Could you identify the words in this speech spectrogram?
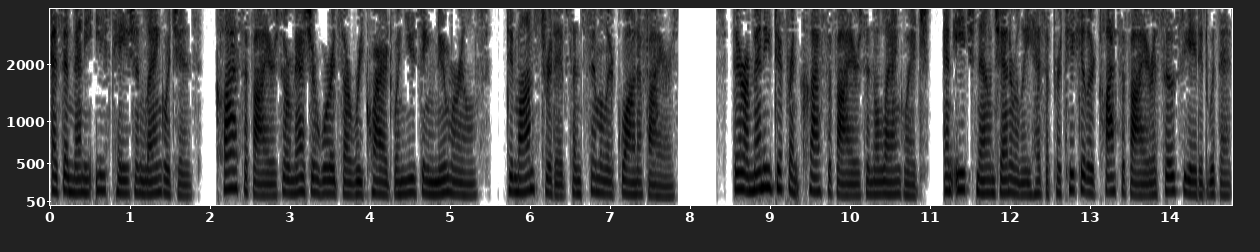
As in many East Asian languages, classifiers or measure words are required when using numerals, demonstratives and similar quantifiers. There are many different classifiers in the language, and each noun generally has a particular classifier associated with it.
